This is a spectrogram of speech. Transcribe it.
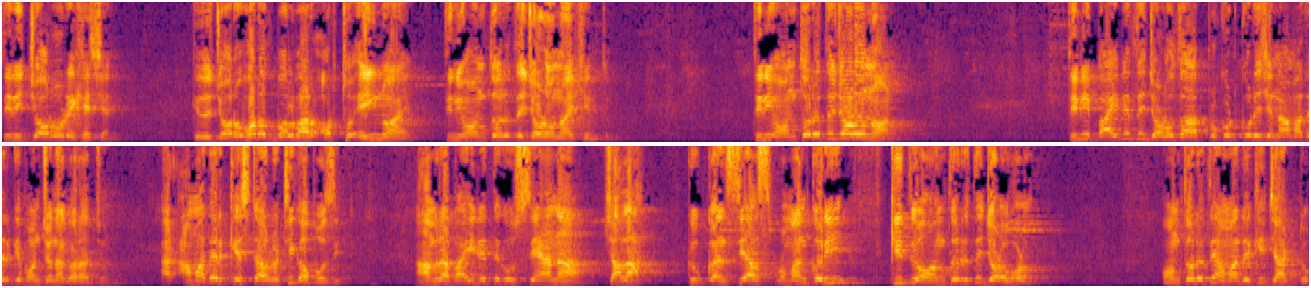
তিনি জড়ো রেখেছেন। কিন্তু জড়ভরত বলবার অর্থ এই নয়, তিনি অন্তরেতে জড়ো নয় কিন্তু। তিনি অন্তরেতে জড়ো নন। তিনি বাইরেতে জড়তা প্রকট করেছেন আমাদেরকে বঞ্চনা করার জন্য। আর আমাদের কেসটা হলো ঠিক অপোজিট আমরা বাইরেতে খুব সেয়ানা, চালাক, খুব কনসিয়াস প্রমাণ করি, কিন্তু অন্তরেতে জড়ো ভরত অন্তরেতে আমাদের কি জাড্ড?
